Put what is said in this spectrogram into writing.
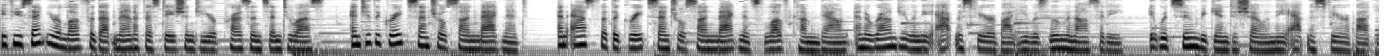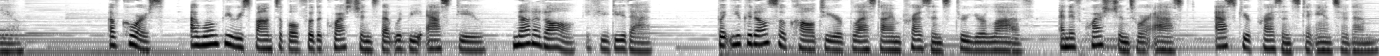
If you sent your love for that manifestation to your presence and to us, and to the great central sun magnet, and ask that the great central sun magnet's love come down and around you in the atmosphere about you as luminosity, it would soon begin to show in the atmosphere about you. Of course, I won't be responsible for the questions that would be asked you, not at all, if you do that. But you could also call to your blessed I am presence through your love, and if questions were asked, ask your presence to answer them.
